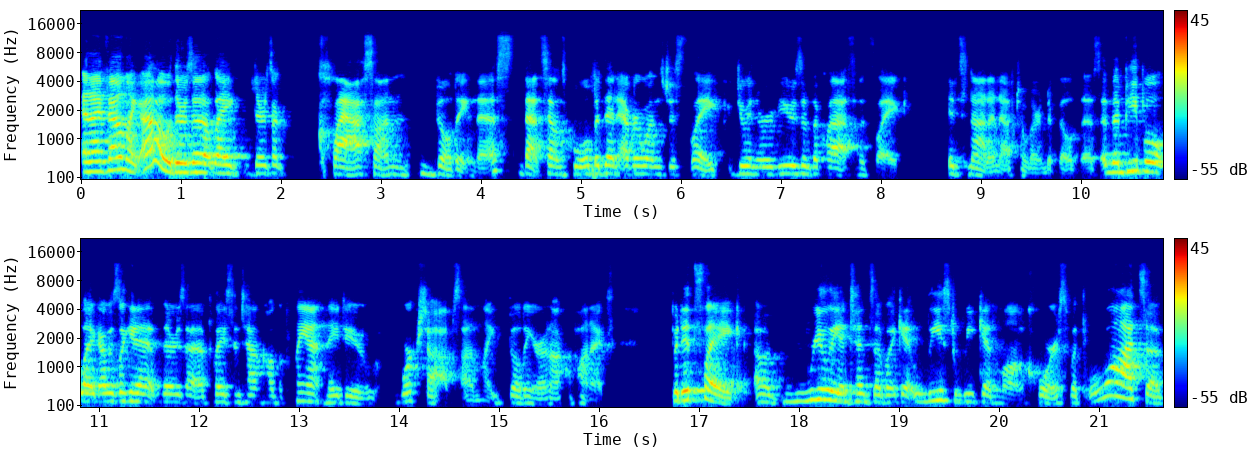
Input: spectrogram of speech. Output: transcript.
And I found like, oh, there's a like there's a class on building this. That sounds cool, but then everyone's just like doing the reviews of the class, and it's like it's not enough to learn to build this. And then people like I was looking at there's a place in town called the Plant, and they do workshops on like building your own aquaponics. But it's like a really intensive, like at least weekend long course with lots of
